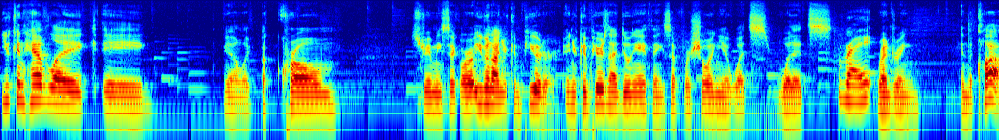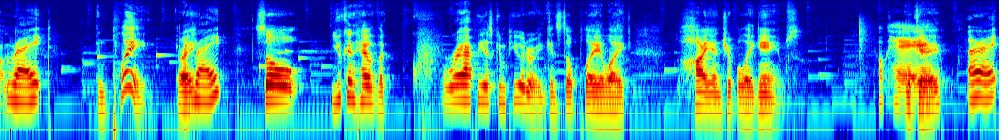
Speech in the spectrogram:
you can have like a, you know, like a Chrome streaming stick, or even on your computer, and your computer's not doing anything except for showing you what's what it's Right. rendering in the cloud Right. and playing, right? Right. So you can have the crappiest computer and can still play like high-end AAA games. Okay. Okay. All right.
